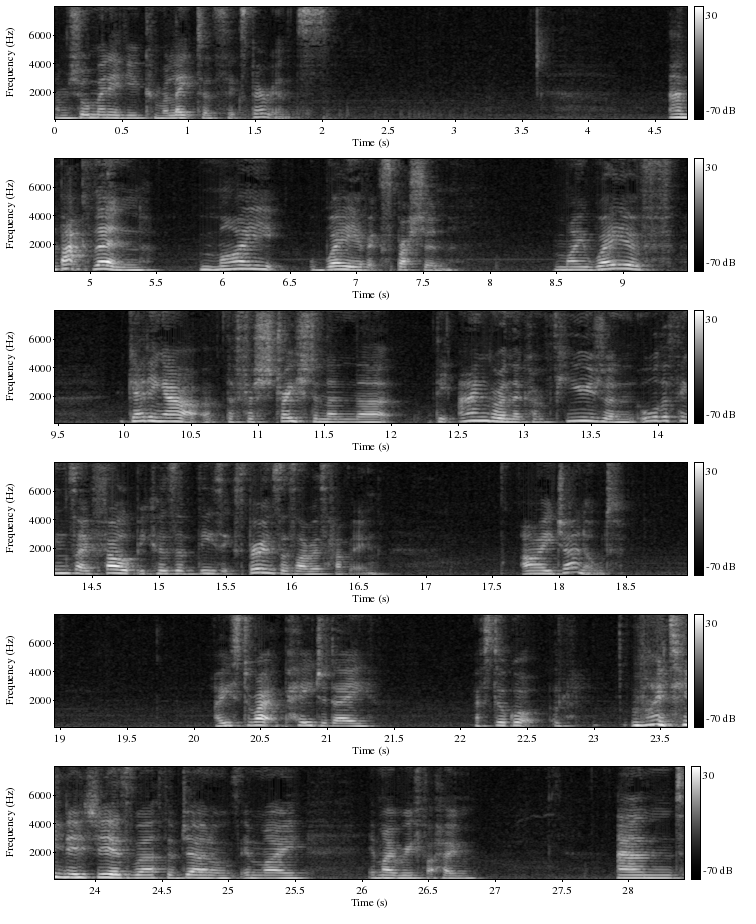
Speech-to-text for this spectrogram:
I'm sure many of you can relate to this experience. And back then, my way of expression, my way of getting out of the frustration and the the anger and the confusion, all the things I felt because of these experiences I was having, I journaled. I used to write a page a day. I've still got my teenage years worth of journals in my in my roof at home. And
